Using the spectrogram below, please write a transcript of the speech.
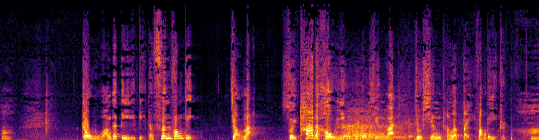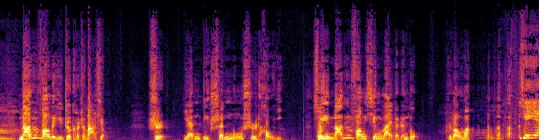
哦，周武王的弟弟的分封地叫赖，所以他的后裔都姓赖，就形成了北方的一支。哦，南方的一支可是大姓，是炎帝神农氏的后裔。所以南方姓赖的人多，知道了吗？爷爷，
